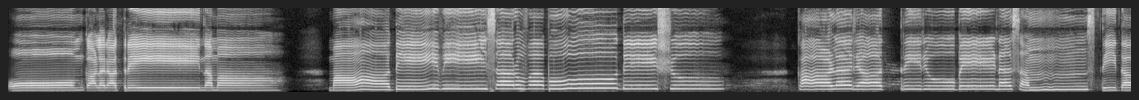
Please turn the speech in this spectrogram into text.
ഓം കാളരാത്രി നമ. മാദേവി സർവഭൂ कालरात्रिरूपेण संस्थिता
